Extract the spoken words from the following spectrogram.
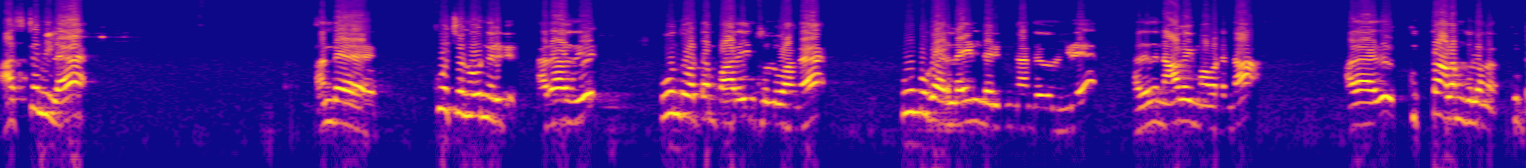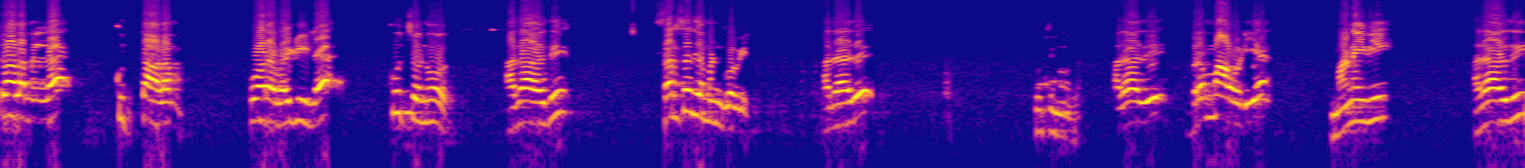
அஷ்டமில அந்த கூச்சனூர்னு இருக்கு. அதாவது பூந்தோட்டம் பாதைன்னு சொல்லுவாங்க. பூம்புகார் லைன்ல இருக்குங்க அந்த இது. அதாவது நாகை மாவட்டம் தான் அதாவது குத்தாலம் சொல்லுவாங்க. குற்றாலம் இல்லை குத்தாலம். போற வழியில கூச்சனூர். அதாவது சரஸ்வதி அம்மன் கோவில். அதாவது கூச்சனூர். அதாவது பிரம்மாவுடைய மனைவி. அதாவது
